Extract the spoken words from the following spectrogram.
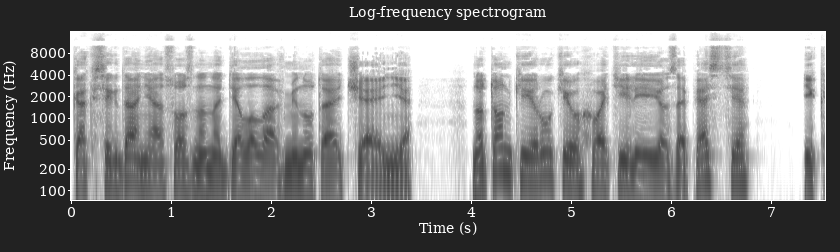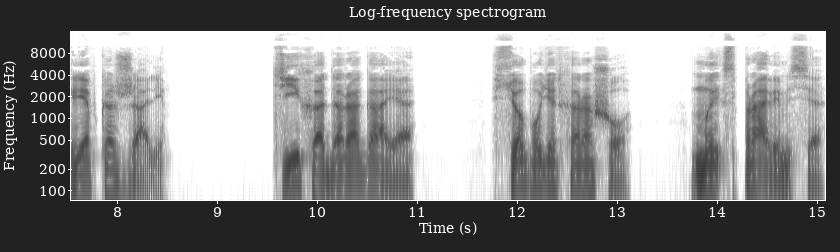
Как всегда, неосознанно делала в минуты отчаяния, но тонкие руки ухватили ее запястье и крепко сжали. «Тихо, дорогая!» «Все будет хорошо. Мы справимся»,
